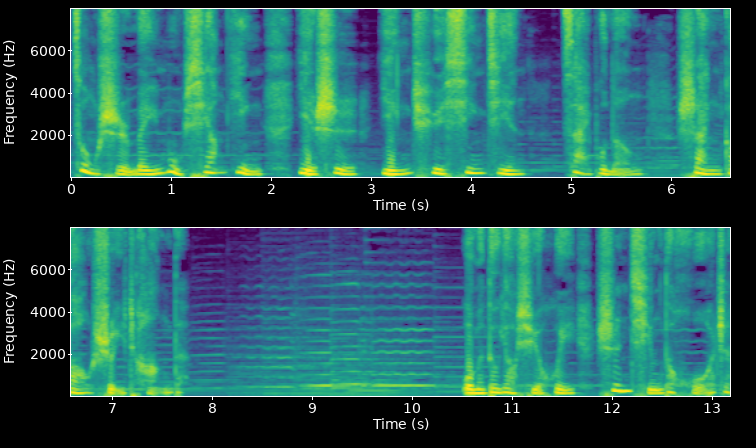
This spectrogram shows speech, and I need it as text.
纵使眉目相映，也是盈缺心间，再不能山高水长的。我们都要学会深情的活着，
